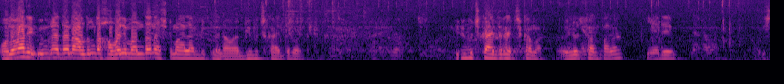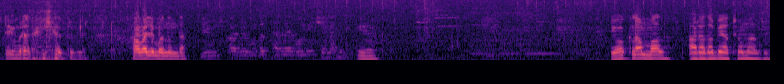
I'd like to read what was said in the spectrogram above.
Onu var ya Ümre'den aldığımda havalimanından açtım halen bitmedi ama bir buçuk aydır oldu. Bir buçuk aydır açık ama ölürsem falan yedim. İşte Ümre'den geldim. Havalimanında. Ya. Yok lan mal. Arada bir atıyorum ağzıma.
